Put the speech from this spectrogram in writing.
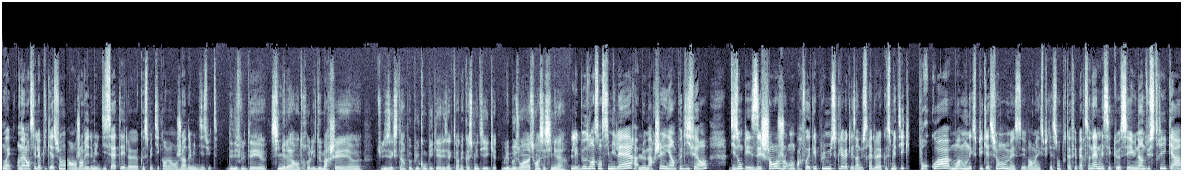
Ouais, on a lancé l'application en janvier 2017 et le cosmétique en juin 2018 des difficultés similaires entre les deux marchés tu disais que c'était un peu plus compliqué, les acteurs de la cosmétique. Les besoins sont assez similaires? Les besoins sont similaires, le marché est un peu différent. Disons que les échanges ont parfois été plus musclés avec les industriels de la cosmétique. Pourquoi? Moi, mon explication, mais c'est vraiment une explication tout à fait personnelle, mais c'est que c'est une industrie qui a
